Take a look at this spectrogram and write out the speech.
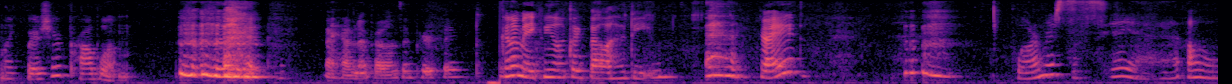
Like where's your problem? I have no problems. I'm perfect. It's gonna make me look like Bella Hadid, right? Mercier. Oh.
